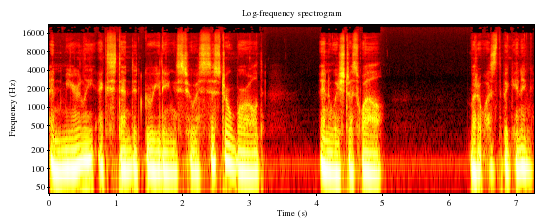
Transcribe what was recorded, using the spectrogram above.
and merely extended greetings to a sister world and wished us well. But it was the beginning.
